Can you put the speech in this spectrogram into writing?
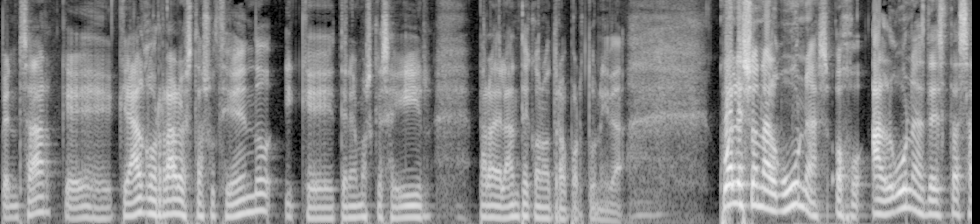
pensar que, algo raro está sucediendo y que tenemos que seguir para adelante con otra oportunidad. ¿Cuáles son algunas, ojo, algunas de estas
